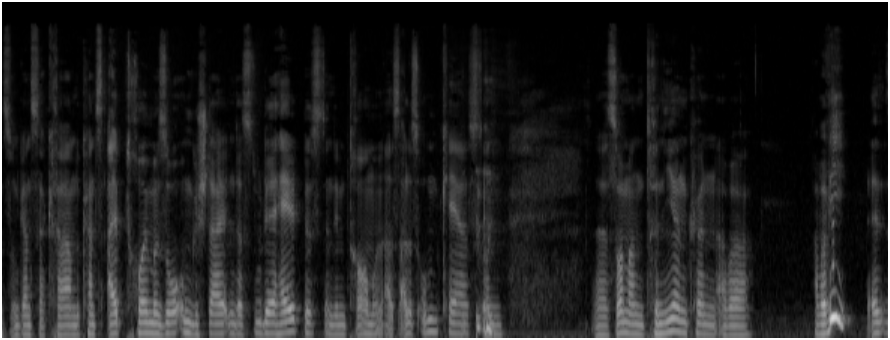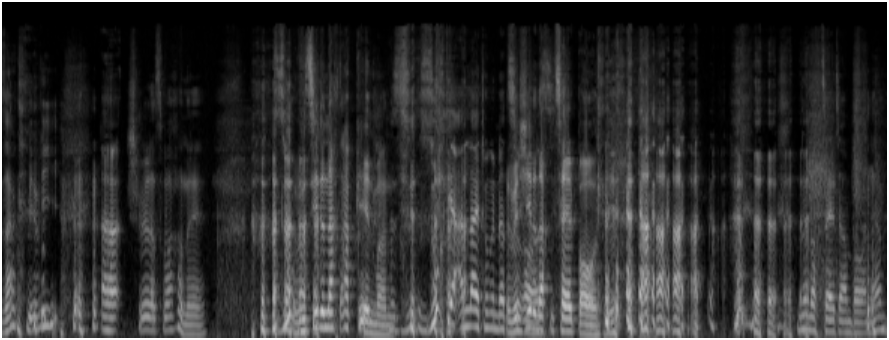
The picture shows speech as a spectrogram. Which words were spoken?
so ein ganzer Kram. Du kannst Albträume so umgestalten, dass du der Held bist in dem Traum und alles, alles umkehrst und äh, das soll man trainieren können, aber aber wie? Äh, sag mir wie. Äh, ich will das machen, ey. Du willst jede Nacht abgehen, Mann. Such dir Anleitungen dazu. Du willst jede Nacht ein Zelt bauen. Nur noch Zelte am Bauen, ne?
